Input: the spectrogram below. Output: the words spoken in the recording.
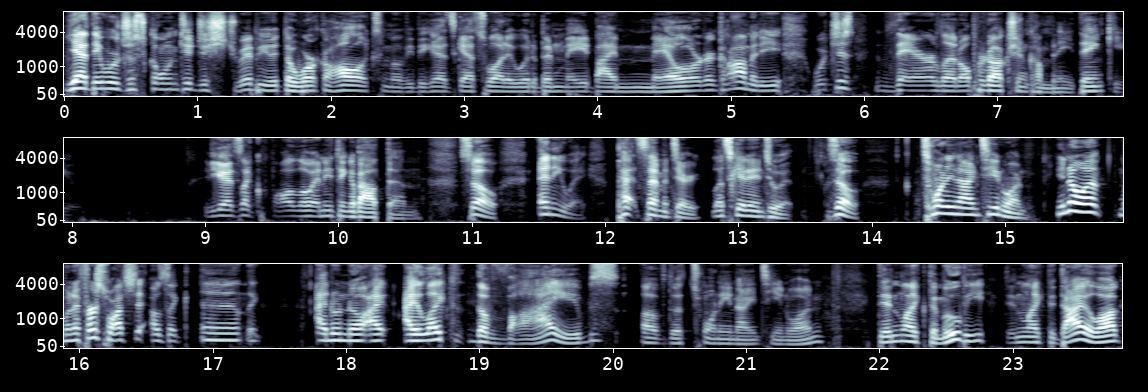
Yeah, they were just going to distribute the Workaholics movie because guess what? It would have been made by Mail Order Comedy, which is their little production company. Thank you. You guys like follow anything about them? So anyway, Pet Sematary. Let's get into it. So 2019 one. You know what? When I first watched it, I was like, eh, like I don't know. I I liked the vibes of the 2019 one. Didn't like the movie, didn't like the dialogue,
